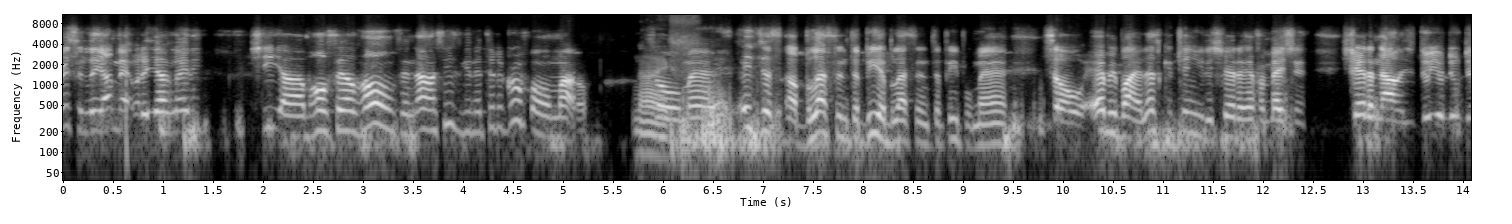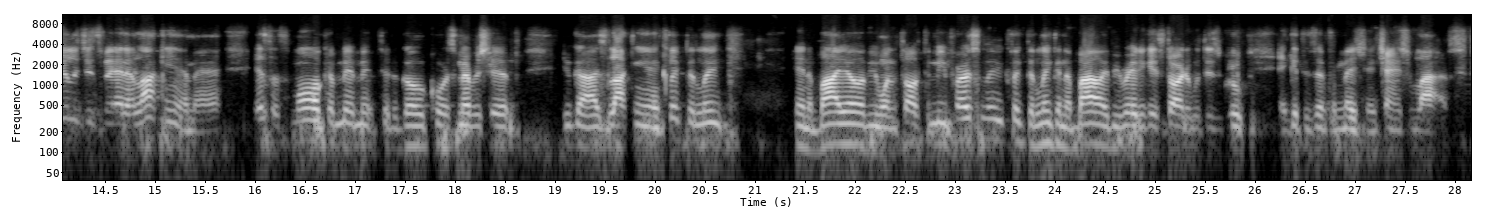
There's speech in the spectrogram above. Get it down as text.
recently I met with a young lady. She um, wholesales homes, and now she's getting into the group home model. Nice. So man, it's just a blessing to be a blessing to people, man. So everybody, let's continue to share the information, share the knowledge, do your due diligence, man, and lock in, man. It's a small commitment to the Gold Course membership. You guys lock in. Click the link in the bio if you want to talk to me personally. Click the link in the bio if you're ready to get started with this group and get this information and change some lives.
